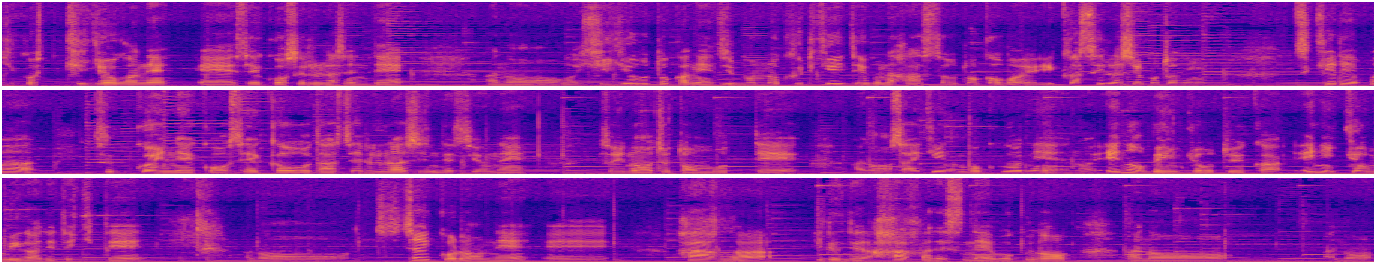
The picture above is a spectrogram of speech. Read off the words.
結構企業がね、えー、成功するらしいんで、あの、企業とかね、自分のクリエイティブな発想とかを活かせる仕事につければ、すっごいね、こう、成果を出せるらしいんですよね。そういうのをちょっと思って、あの、最近僕はね、あの絵の勉強というか、絵に興味が出てきて、あの、ちっちゃい頃のね、えー、母がいるんで、母がですね、僕の、あの、あの、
